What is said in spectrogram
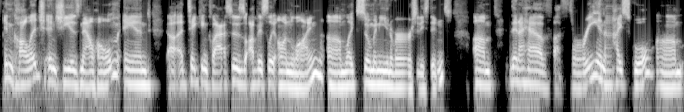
in college and she is now home and uh, taking classes obviously online um, like so many university students. Um, then i have uh, three in high school um,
